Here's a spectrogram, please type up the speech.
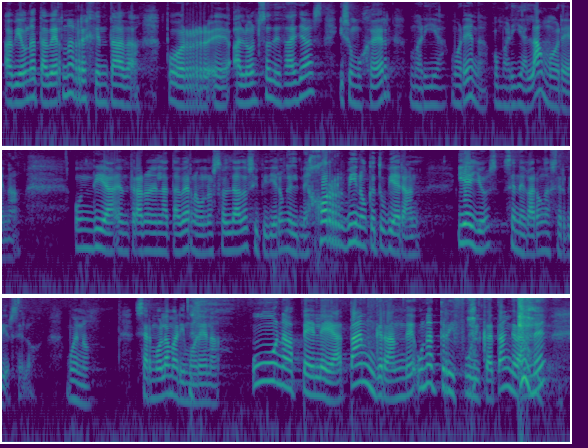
había una taberna regentada por eh, Alonso de Zayas y su mujer María Morena, o María la Morena un día entraron en la taberna unos soldados y pidieron el mejor vino que tuvieran y ellos se negaron a servírselo. Bueno, se armó la marimorena. Una pelea tan grande, una trifulca tan grande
